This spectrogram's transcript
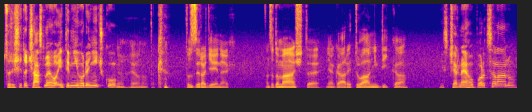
Co když je to část mého intimního deníčku? Jo, jo, no tak to si raději nech. A co to máš? To je nějaká rituální dýka? Je z černého porcelánu.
